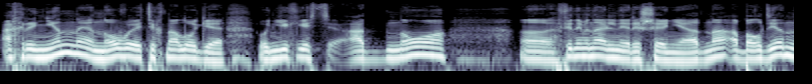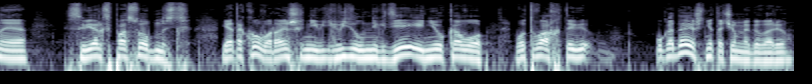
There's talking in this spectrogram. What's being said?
охрененная новая технология. У них есть одно э, феноменальное решение, одна обалденная сверхспособность. Я такого раньше не видел нигде и ни у кого. Вот, Вах, ты Угадаешь, нет, о чем я говорю?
